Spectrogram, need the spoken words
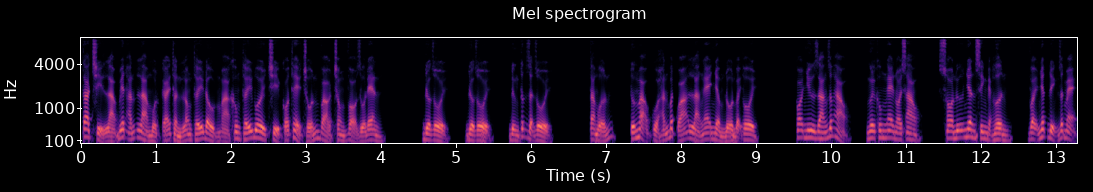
ta chỉ là biết hắn là một cái thần long thấy đầu mà không thấy đuôi chỉ có thể trốn vào trong vỏ rùa đen. Được rồi được rồi, đừng tức giận rồi ta muốn, tướng mạo của hắn bất quá là nghe nhầm đồn vậy thôi. Coi như giang rất hảo, ngươi không nghe nói sao, so nữ nhân xinh đẹp hơn, vậy nhất định rất mẹ.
